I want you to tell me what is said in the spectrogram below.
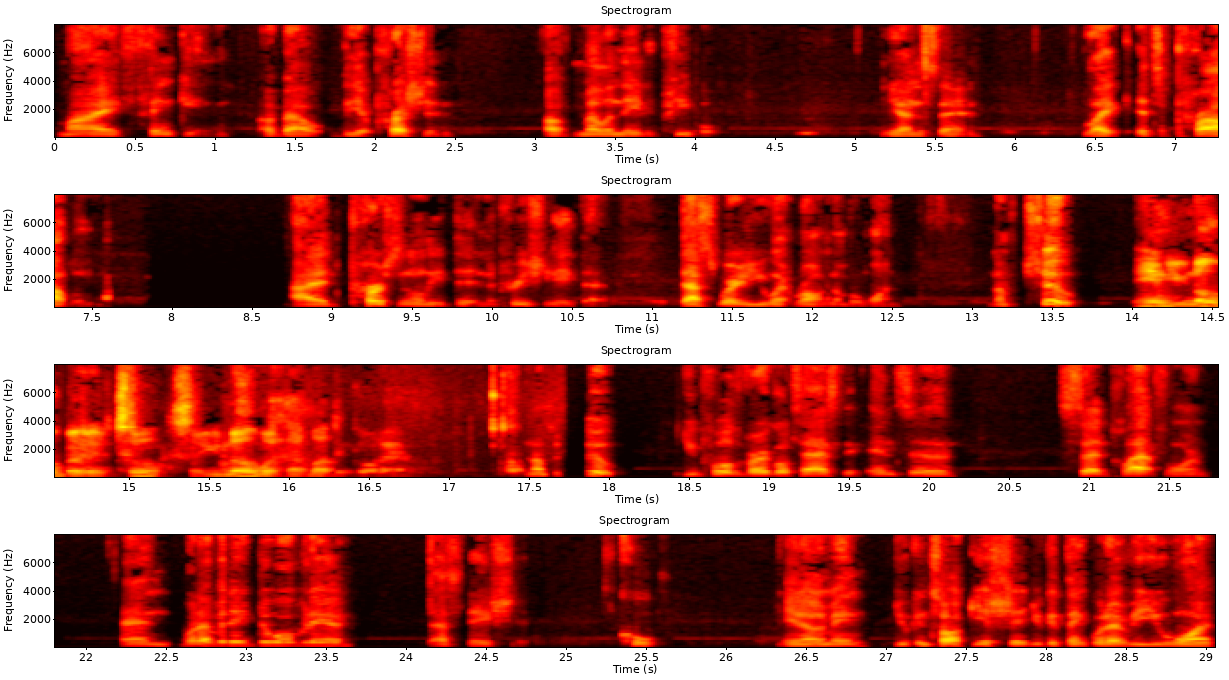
my thinking about the oppression of melanated people. You understand? Like it's a problem. I personally didn't appreciate that. That's where you went wrong, number one. Number two, and you know better too so you know what's about to go down Number two, you pulled Virgo Tastic into said platform, and whatever they do over there, that's their shit. Cool. You know what I mean? You can talk your shit. You can think whatever you want.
